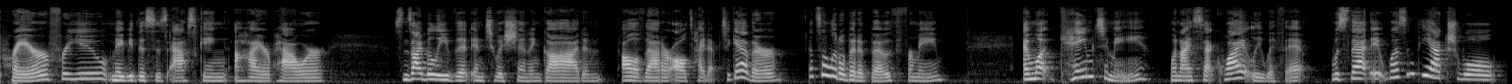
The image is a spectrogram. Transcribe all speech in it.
prayer for you. Maybe this is asking a higher power. Since I believe that intuition and God and all of that are all tied up together, it's a little bit of both for me. And what came to me when I sat quietly with it was that it wasn't the actual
